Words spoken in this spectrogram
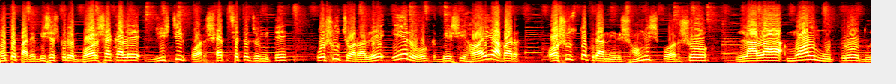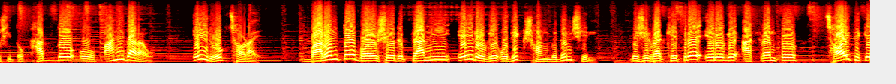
হতে পারে, বিশেষ করে বর্ষাকালে বৃষ্টির পর স্যাঁতস্যাঁতে জমিতে পশু চড়ালে এ রোগ বেশি হয়, আবার অসুস্থ প্রাণীর সংস্পর্শ, লালা মলমূত্র দূষিত খাদ্য ও পানি দ্বারাও এই রোগ ছড়ায়। বাড়ন্ত বয়সের প্রাণী এই রোগে অধিক সংবেদনশীল। বেশিরভাগ ক্ষেত্রে এ রোগে আক্রান্ত ছয় থেকে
